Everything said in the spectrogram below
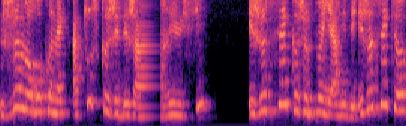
Je me reconnecte à tout ce que j'ai déjà réussi et je sais que je peux y arriver. Et je sais que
